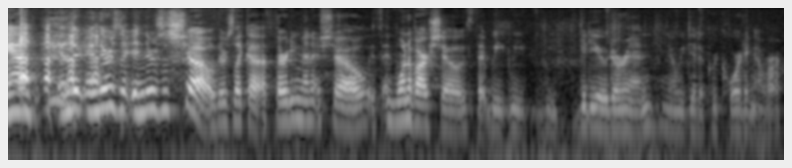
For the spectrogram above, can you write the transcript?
and and, there, and there's a, and there's a show. There's like a 30 minute show. It's in one of our shows that we, we we videoed her in. You know, we did a recording of her,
